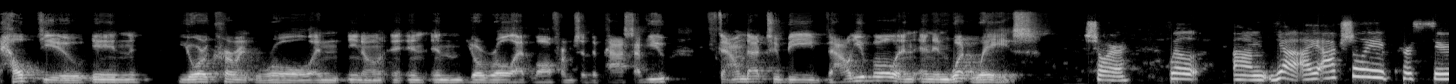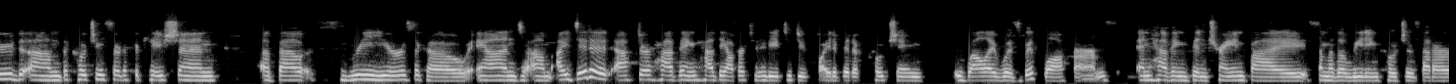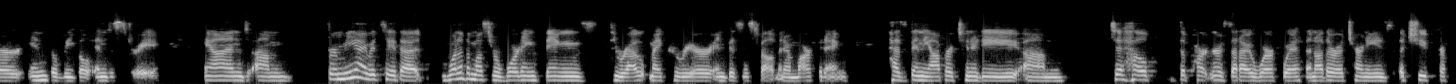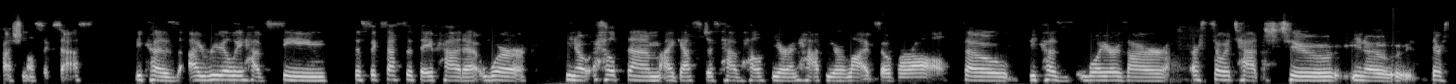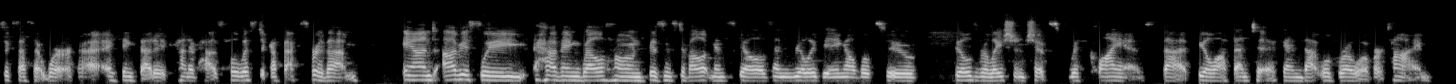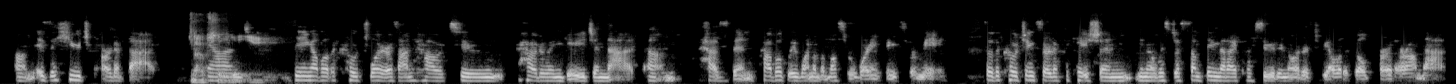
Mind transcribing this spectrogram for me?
helped you in your current role and you know in, in your role at law firms in the past? Have you found that to be valuable and, and in what ways? Sure. Well, Um, yeah, I actually pursued um, the coaching certification about three years ago. And um, I did it after having had the opportunity to do quite a bit of coaching while I was with law firms and having been trained by some of the leading coaches that are in the legal industry. And um, for me, I would say that one of the most rewarding things throughout my career in business development and marketing has been the opportunity um, to help the partners that I work with and other attorneys achieve professional success. Because I really have seen the success that they've had at work you know help them i guess just have healthier and happier lives overall so because lawyers are are so attached to you know their success at work i, I think that it kind of has holistic effects for them and obviously having well honed business development skills and really being able to build relationships with clients that feel authentic and that will grow over time um, is a huge part of that Absolutely. And being able to coach lawyers on how to how to engage in that um, has been probably one of the most rewarding things for me. So the coaching certification, you know, was just something that I pursued in order to be able to build further on that.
